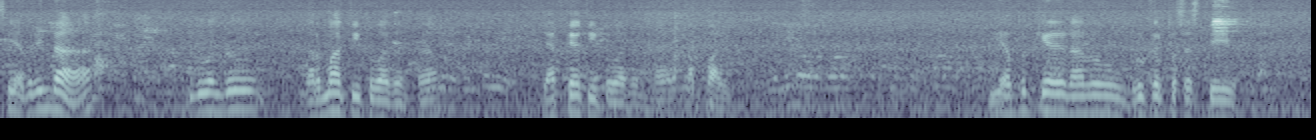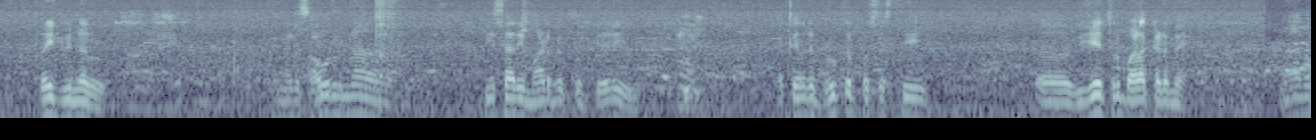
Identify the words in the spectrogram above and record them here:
ಸಿ ಅದರಿಂದ ಇದು ಒಂದು ಧರ್ಮಾತೀತವಾದಂಥ ಜಾತ್ಯತೀತವಾದಂಥ ಹಬ್ಬ ಇದು ಈ ಹಬ್ಬಕ್ಕೆ ನಾನು ಬ್ರೂಕರ್ ಪ್ರಶಸ್ತಿ ಪ್ರೈಜ್ ವಿನ್ನರು. ಸಾವಿರನ್ನ ಈ ಸಾರಿ ಮಾಡಬೇಕು ಅಂತೇಳಿ ಯಾಕಂದರೆ ಬ್ರೂಕರ್ ಪ್ರಶಸ್ತಿ ವಿಜೇತರು ಬಹಳ ಕಡಿಮೆ. ನಾನು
